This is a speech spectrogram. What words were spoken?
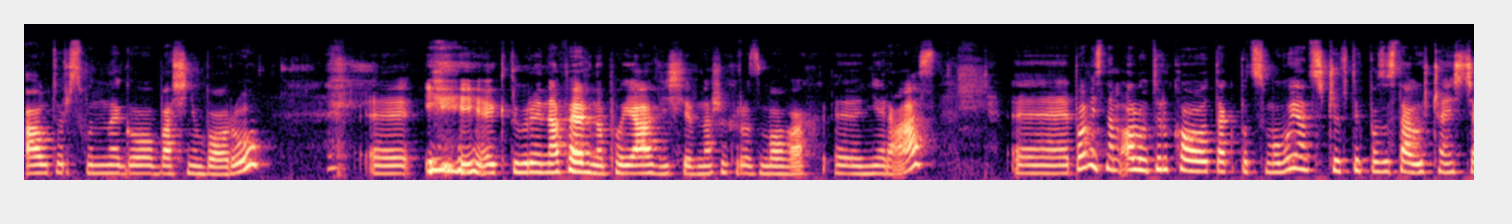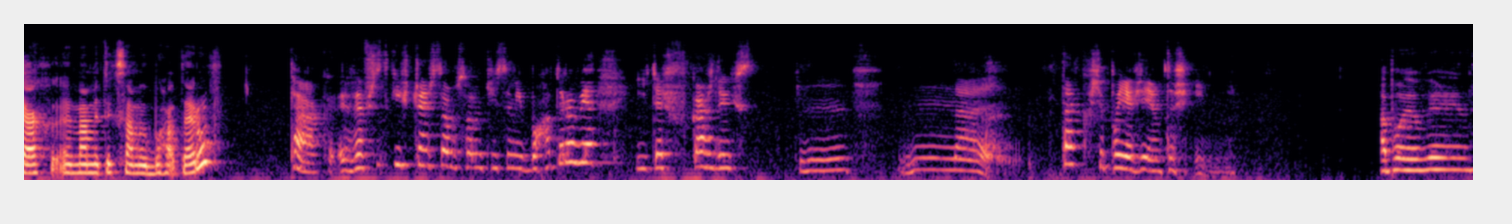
Autor słynnego baśnioboru, i który na pewno pojawi się w naszych rozmowach nieraz. Powiedz nam, Olu, tylko tak podsumowując, czy w tych pozostałych częściach mamy tych samych bohaterów? We wszystkich częściach są ci sami bohaterowie i też w każdej z, mm, na, tak się pojawiają też inni. A pojawiają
